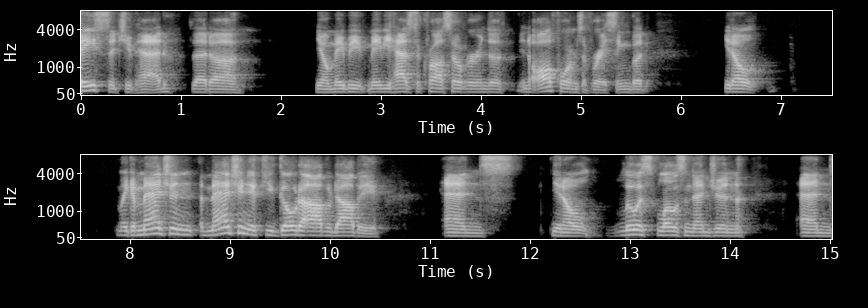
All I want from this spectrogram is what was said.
base that you've had that uh you know maybe maybe has to cross over into into all forms of racing but you know like imagine imagine if you go to abu dhabi and you know lewis blows an engine and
